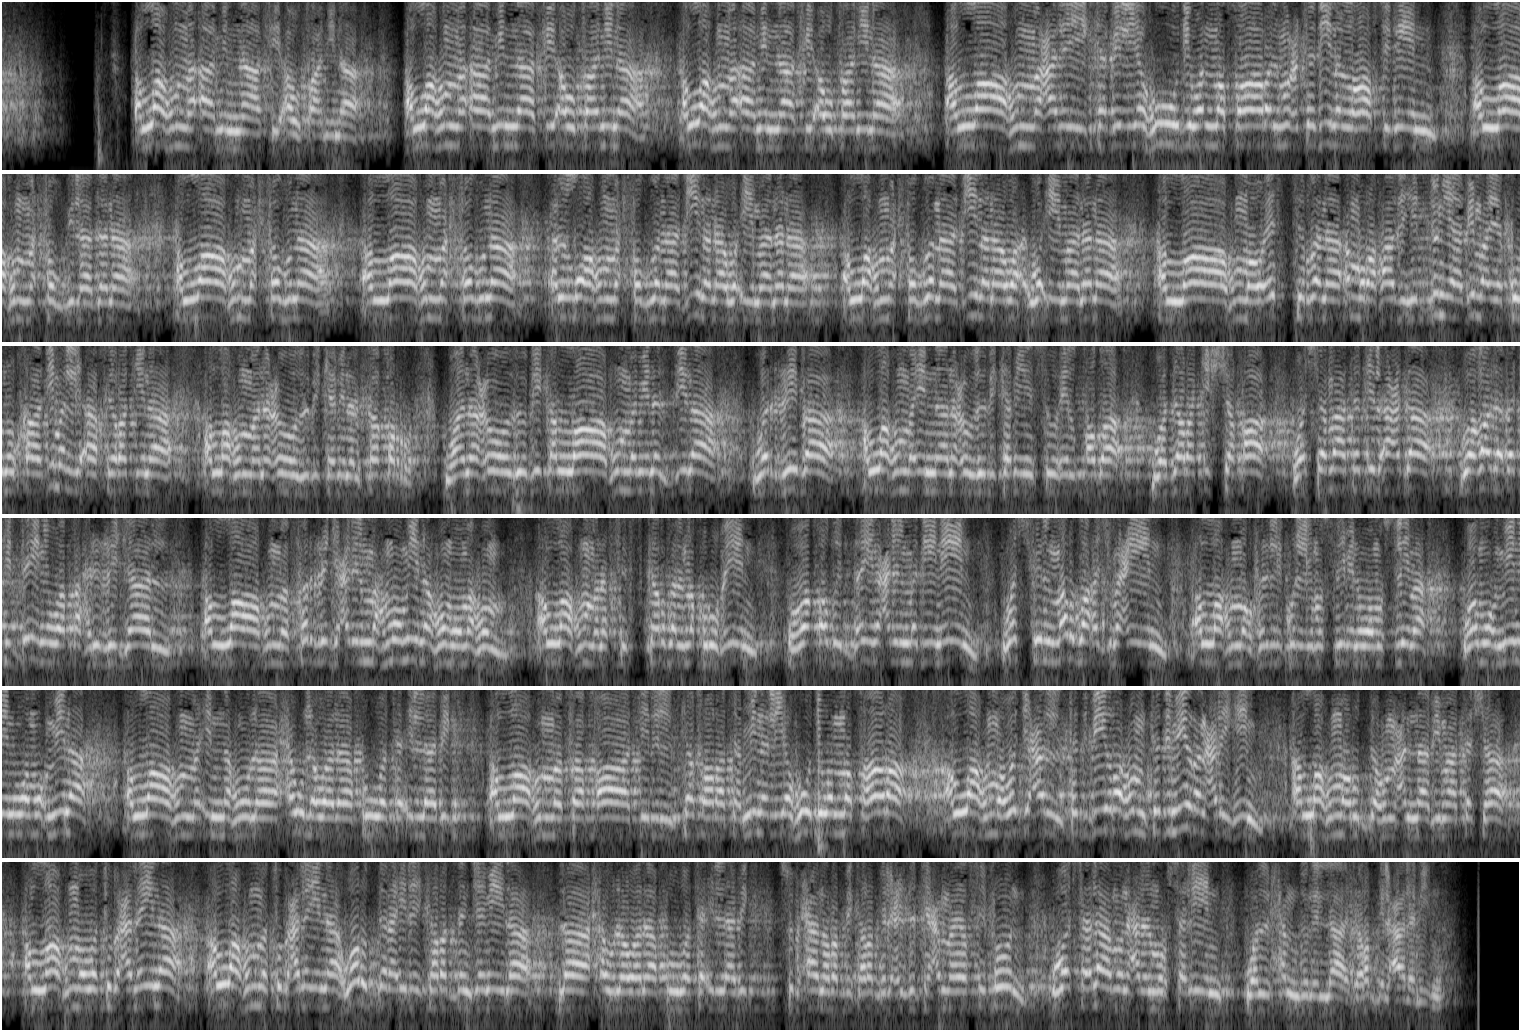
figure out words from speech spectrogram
اللهم آمنا في أوطاننا. اللهم آمنا في أوطاننا. اللهم آمنا في أوطاننا. اللهم عليك باليهود والنصارى المعتدين الغاصبين. اللهم احفظ بلادنا. اللهم احفظنا. اللهم احفظنا اللهم احفظ لنا ديننا وإيماننا اللهم احفظ لنا ديننا وإيماننا. اللهم ويسر لنا أمر هذه الدنيا بما يكون خادما لآخرتنا. اللهم نعوذ بك من الفقر ونعوذ بك اللهم من الزنا والربا. اللهم إنا نعوذ بك من سوء القضاء ودرك الشقاء وشماتة الأعداء وغلبة الدين وقهر الرجال. اللهم فرج عن المهمومين همومهم. اللهم نفس كرب المكروبين وقض الدين عن المدينين واشف المرضى أجمعين. اللهم اغفر لكل مسلم ومسلمة ومؤمن ومؤمنة اللهم إنه لا حول ولا قوة إلا بك. اللهم فقاتل الكفرة من اليهود والنصارى. اللهم واجعل تدبيرهم تدميرا عليهم. اللهم ردهم عنا بما تشاء. اللهم وتب علينا. اللهم تب علينا وردنا إليك ردا جميلا. لا حول ولا قوة إلا بك. سبحان ربك رب العزة عما يصفون. وسلام على المرسلين. والحمد لله رب العالمين.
